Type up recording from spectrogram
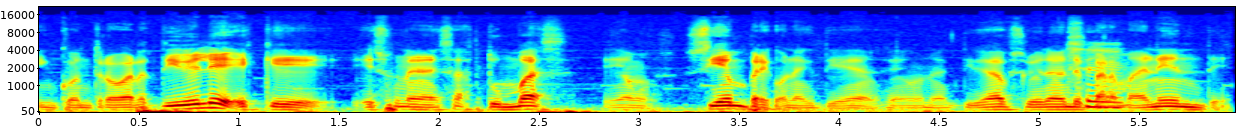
incontrovertible es que es una de esas tumbas, digamos, siempre con actividad, o sea, una actividad absolutamente Sí. permanente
